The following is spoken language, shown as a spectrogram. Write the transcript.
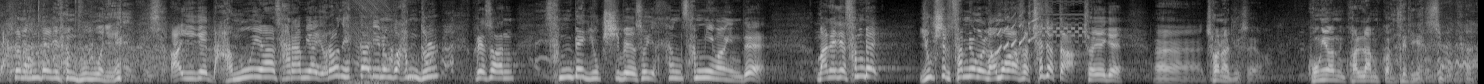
약간 흔들리는 부분이. 아 이게 나무야 사람이야 이런 헷갈리는 거 한둘? 그래서 한 360에서 한 3명인데 만약에 363명을 넘어가서 찾았다. 저에게 에, 전화 주세요. 공연 관람권 드리겠습니다.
